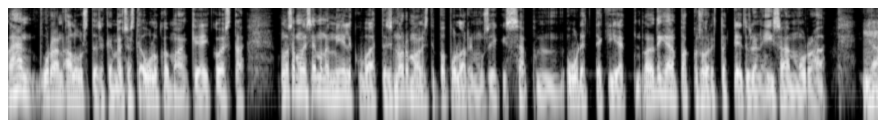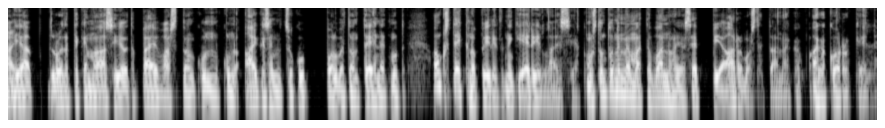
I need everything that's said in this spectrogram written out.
vähän uran alusta sekä myös näistä ulkomaan keikoista. Mulla on Samuli semmoinen mielikuva, että siis normaalisti populaarimusiikissa mm, uudet tekijät, on jotenkin aina pakko suorittaa tietynlainen isänmurha ja, mm. ja ruveta tekemään asioita päinvastoin, kun, kun aikaisemmat sukupolvet on tehneet, mutta onko teknopiirit jotenkin erilaisia? Musta tuntuu nimenomaan, että vanhoja seppiä arvostetaan aika, aika korkealle.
